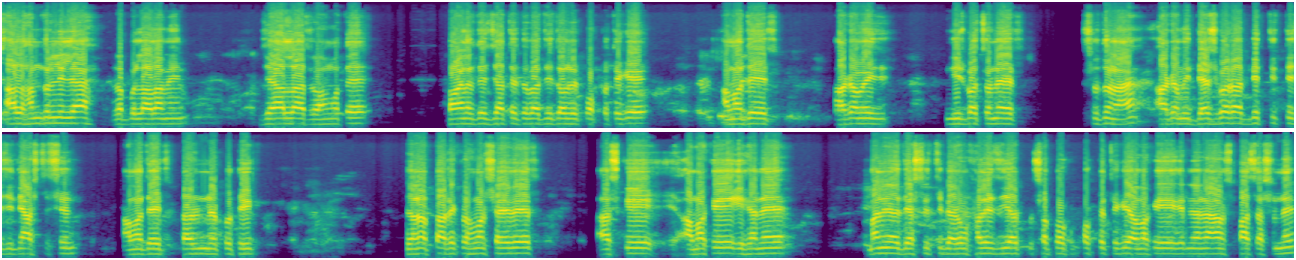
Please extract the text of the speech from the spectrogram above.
আলহামদুলিল্লাহ রাব্বুল আলমিন। যে আল্লাহর রহমতে বাংলাদেশ জাতীয়তাবাদী দলের পক্ষ থেকে আমাদের আগামী নির্বাচনের শুধু না আগামী দেশ গড়ার নেতৃত্বে যিনি আসতেছেন, আমাদের তারুণ্যের প্রতীক। জনাব তারেক রহমান সাহেবের আজকে আমাকে এখানে মাননীয় দেশনেত্রী বেগম খালেদিয়ার সব- পক্ষ থেকে আমাকে এখানে পাঁচ আসনে।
